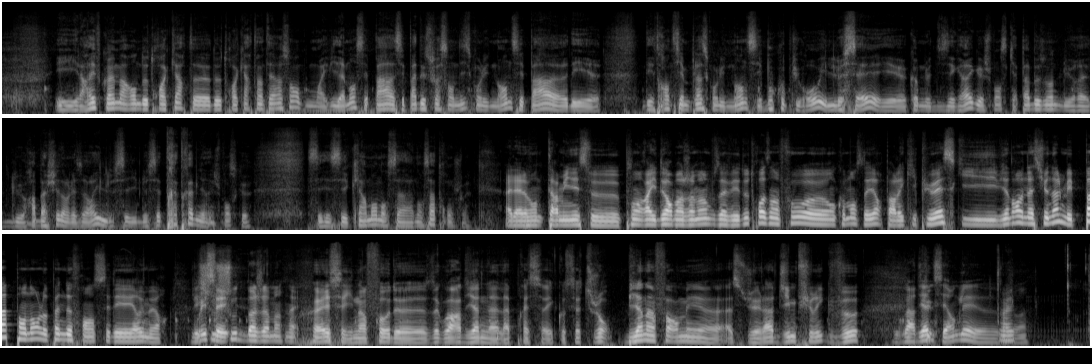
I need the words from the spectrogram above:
Et il arrive quand même à rendre deux trois cartes, deux trois cartes intéressantes. Bon, évidemment, c'est pas c'est pas des 70 qu'on lui demande, c'est pas des euh, des 30e places qu'on lui demande, c'est beaucoup plus gros. Il le sait et comme le disait Greg, je pense qu'il n'y a pas besoin de lui, rabâcher dans les oreilles. Il le sait, il le sait très très bien. Et je pense que c'est clairement dans sa tronche. Allez, avant de terminer ce point rider, Benjamin, vous avez deux trois infos. Euh, on commence d'ailleurs par l'équipe US qui viendra au national, mais pas pendant l'Open de France. C'est des rumeurs. Les Oui, c'est- chouchous de Benjamin. Ouais, c'est une info de The Guardian, la, la presse écossaise, toujours bien informée euh, à ce sujet-là. Jim Furyk veut. Le Guardian, c'est anglais. euh, Ouais.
